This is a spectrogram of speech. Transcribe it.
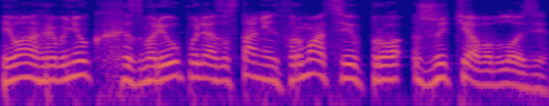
Іван Гребенюк з Маріуполя з останньою інформацією про життя в облозі.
